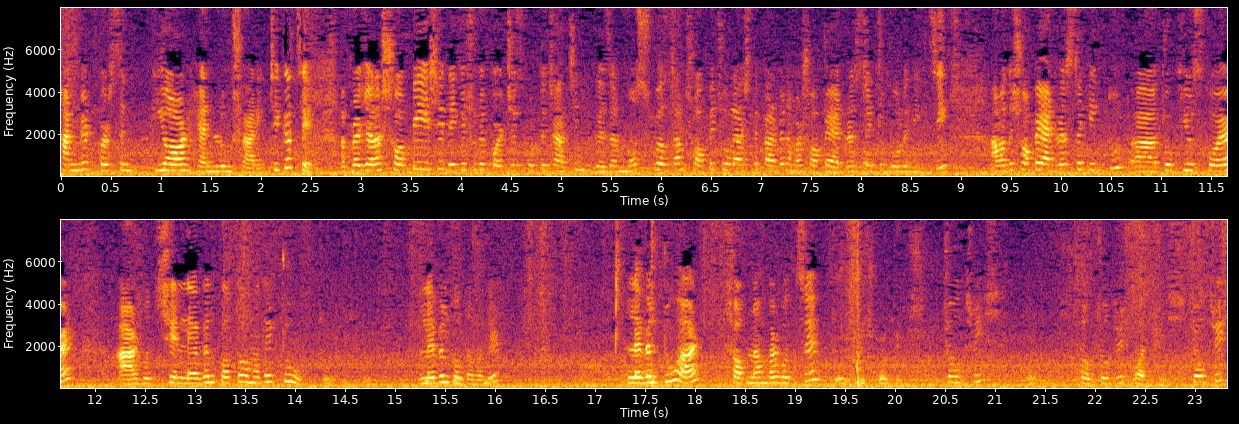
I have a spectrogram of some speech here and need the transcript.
hundred percent pure handloom sari ঠিক আছে? আপনারা যারা শপে এসে দেখে শুনে পারচেস করতে চাচ্ছেন you guys are most welcome শপে চলে আসতে পারবেন আমার শপে অ্যাড্রেসটা একটু বলে দিচ্ছি। আমাদের শপে অ্যাড্রেসটা কিন্তু টোকিও স্কোয়ার আর হচ্ছে লেভেল কত আমাদের? টু লেভেল কত আমাদের? লেভেল টু আর শপ নাম্বার হচ্ছে চৌত্রিশ চৌত্রিশ? পঁয়ত্রিশ। চৌত্রিশ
